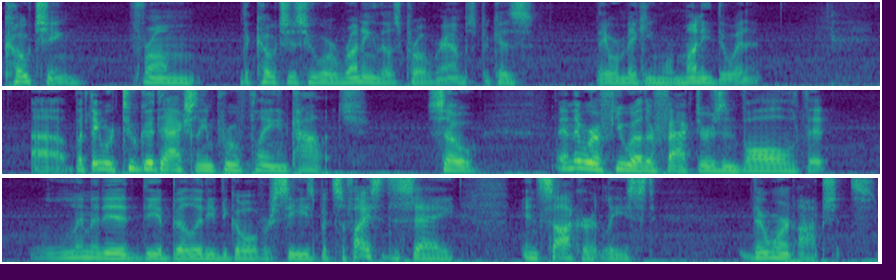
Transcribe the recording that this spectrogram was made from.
coaching from the coaches who were running those programs because they were making more money doing it. Uh, but they were too good to actually improve playing in college. So, and there were a few other factors involved that limited the ability to go overseas. But suffice it to say, in soccer at least, there weren't options.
